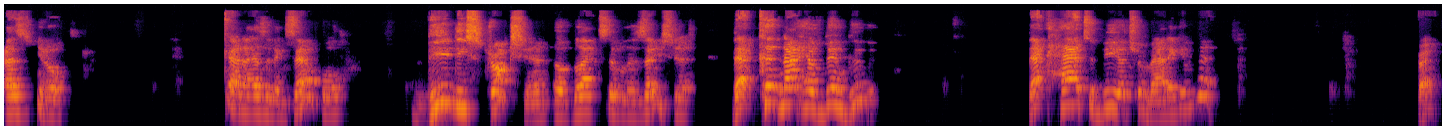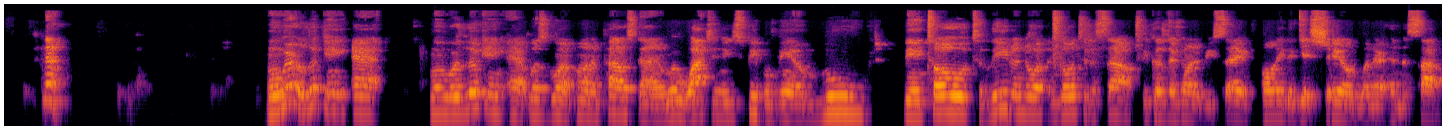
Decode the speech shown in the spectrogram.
as you know, kind of as an example, the destruction of black civilization that could not have been good. That had to be a traumatic event. Right? Now, when we're looking at when we're looking at what's going on in Palestine and we're watching these people being moved, being told to leave the north and go to the south because they're going to be safe, only to get shelled when they're in the south.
